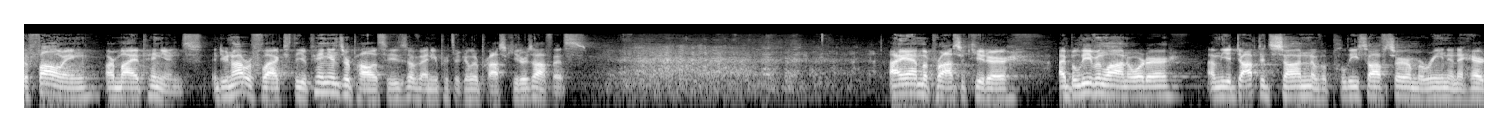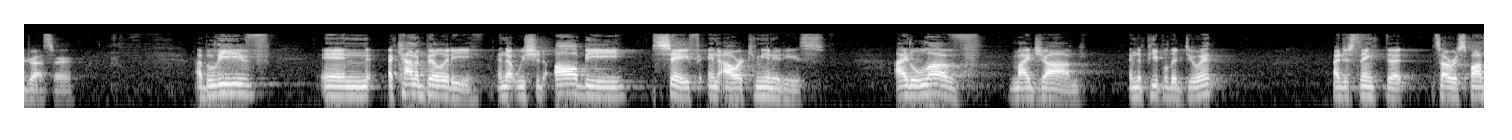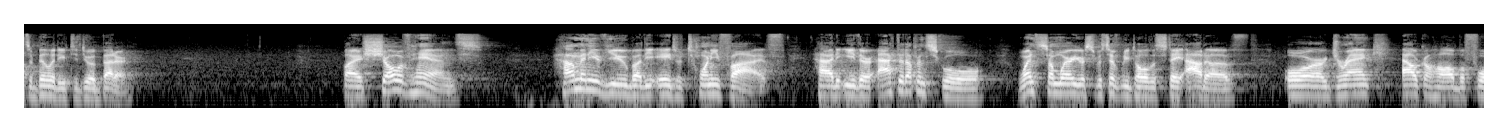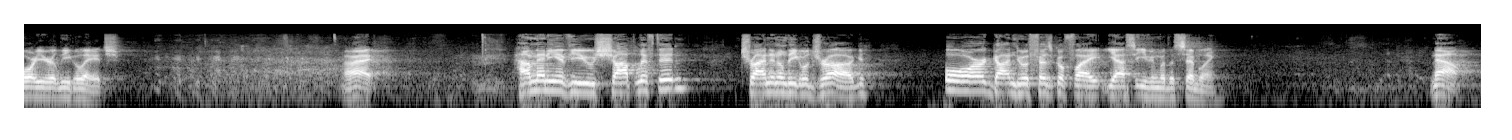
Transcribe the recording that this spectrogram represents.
The following are my opinions and do not reflect the opinions or policies of any particular prosecutor's office. I am a prosecutor. I believe in law and order. I'm the adopted son of a police officer, a Marine, and a hairdresser. I believe in accountability and that we should all be safe in our communities. I love my job and the people that do it. I just think that it's our responsibility to do it better. By a show of hands, how many of you by the age of 25 had either acted up in school, went somewhere you're specifically told to stay out of, or drank alcohol before your legal age? All right. How many of you shoplifted, tried an illegal drug, or got into a physical fight, yes, even with a sibling? Now,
